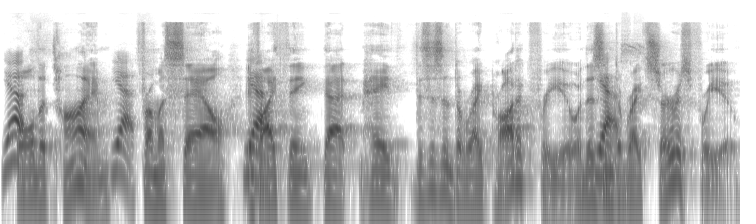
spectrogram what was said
Yes. all the time Yes. from a sale if I think that hey, this isn't the right product for you or this isn't the right service for you.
